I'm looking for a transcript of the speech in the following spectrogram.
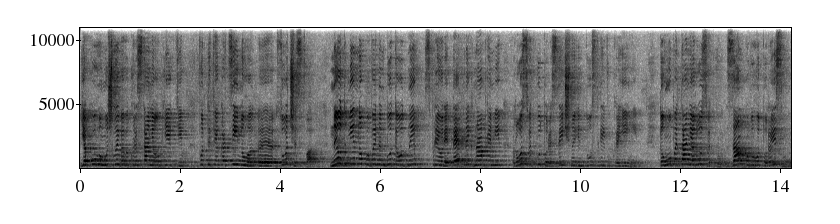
якого можливе використання об'єктів фортифікаційного е, зодчества, неодмінно повинен бути одним з пріоритетних напрямів розвитку туристичної індустрії в Україні. Тому питання розвитку замкового туризму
